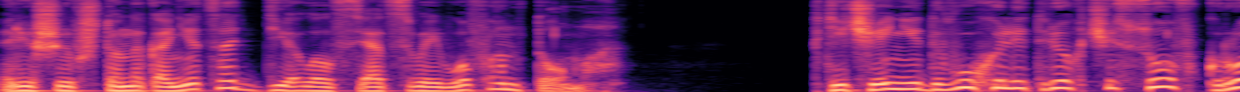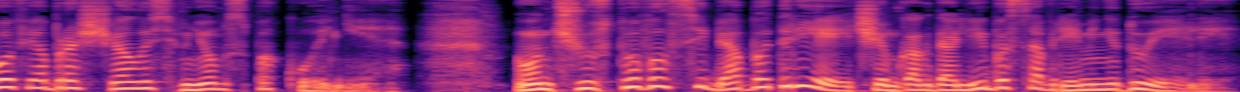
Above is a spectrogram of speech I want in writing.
решив, что наконец отделался от своего фантома. Течение двух или трех часов кровь обращалась в нем спокойнее. Он чувствовал себя бодрее, чем когда-либо со времени дуэли.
